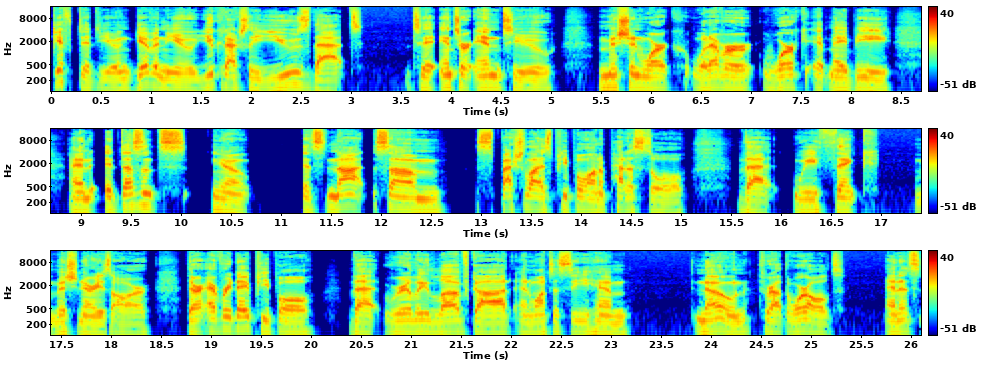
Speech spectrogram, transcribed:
gifted you and given you, you could actually use that to enter into mission work, whatever work it may be. And it doesn't, you know, it's not some specialized people on a pedestal that we think missionaries are. They're everyday people that really love God and want to see Him known throughout the world. And it's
